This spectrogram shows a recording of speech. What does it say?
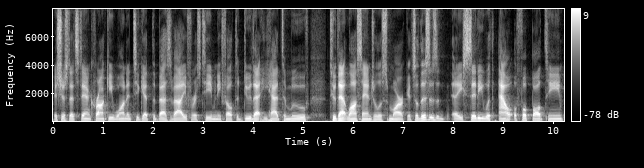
It's just that Stan Kroenke wanted to get the best value for his team, and he felt to do that he had to move to that Los Angeles market. So this is a, a city without a football team.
